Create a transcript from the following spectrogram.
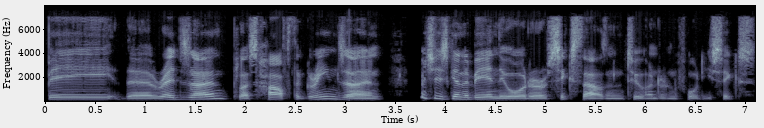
be the red zone plus half the green zone, which is going to be in the order of 6,246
